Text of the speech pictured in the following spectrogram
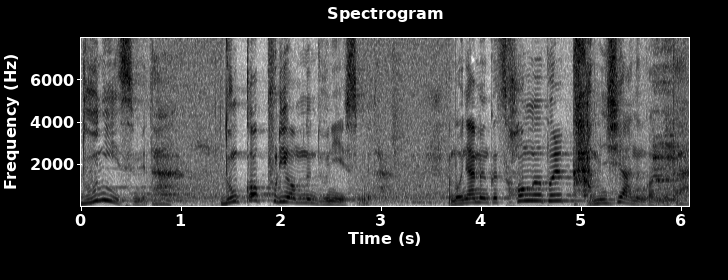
눈이 있습니다. 눈꺼풀이 없는 눈이 있습니다. 뭐냐면 그 성읍을 감시하는 겁니다.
